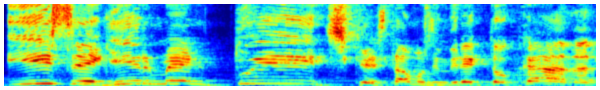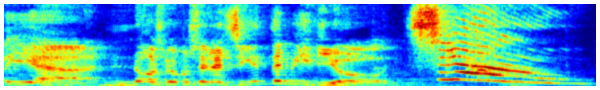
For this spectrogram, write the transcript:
Y seguirme en Twitch Que estamos en directo cada día. Nos vemos en el siguiente vídeo. ¡Chao!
